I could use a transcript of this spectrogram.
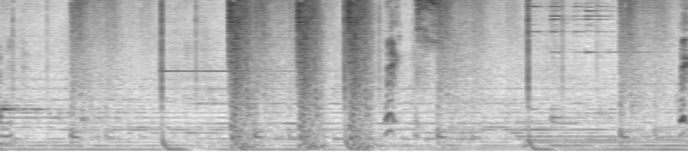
に。へい。へい。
